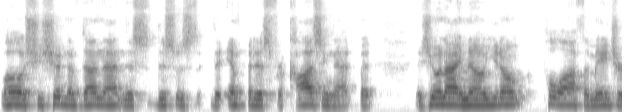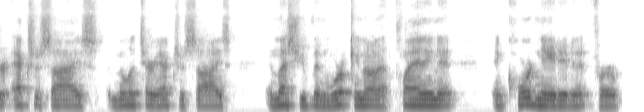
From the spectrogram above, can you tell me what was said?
well, she shouldn't have done that, and this this was the impetus for causing that. But as you and I know, you don't pull off a major exercise, military exercise, unless you've been working on it, planning it, and coordinated it for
